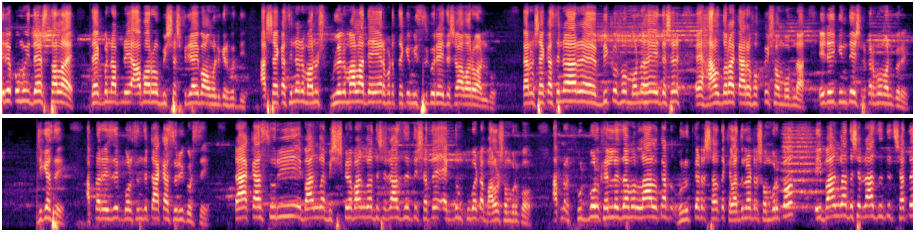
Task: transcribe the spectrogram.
এরকমই দেশ চালায়, দেখবেন আপনি আবারও বিশ্বাস ফিরে আইবো আওয়ামী লীগের প্রতি। আর শেখ হাসিনার মানুষ ফুলের মালা দিয়ে এয়ারপোর্ট থেকে মিছিল করে এই দেশে আবারও আনব। কারণ শেখ হাসিনার বিকল্প মনে হয় এই দেশের হাল ধরা কারও পক্ষেই সম্ভব না। এটাই কিন্তু এই সরকার প্রমাণ করে। ঠিক আছে? আপনারা এই যে বলছেন যে টাকা চুরি করছে। টাকা চুরি বাংলা, বিশেষ করে বাংলাদেশের রাজনীতির সাথে একদম খুব একটা ভালো সম্পর্ক। আপনার ফুটবল খেললে যেমন লাল কার্ড, হলুদ কার্ডের সাথে খেলাধুলাটার সম্পর্ক, এই বাংলাদেশের রাজনীতির সাথে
